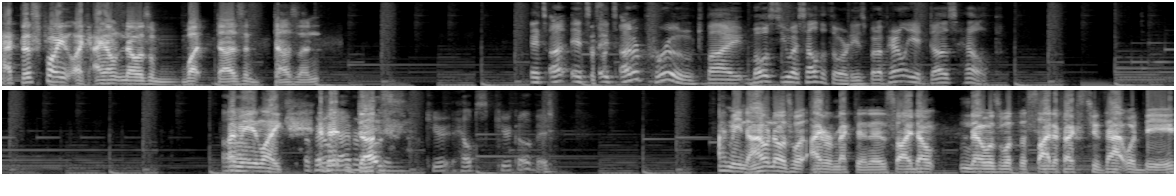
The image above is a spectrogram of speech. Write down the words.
at this point, like, I don't know as what does and doesn't. It's un- it's it's unapproved by most U.S. health authorities, but apparently it does help. I Um, mean, like, if it does, cure, helps cure COVID. I mean, I don't know as what ivermectin is, so I don't know as what the side effects to that would be.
